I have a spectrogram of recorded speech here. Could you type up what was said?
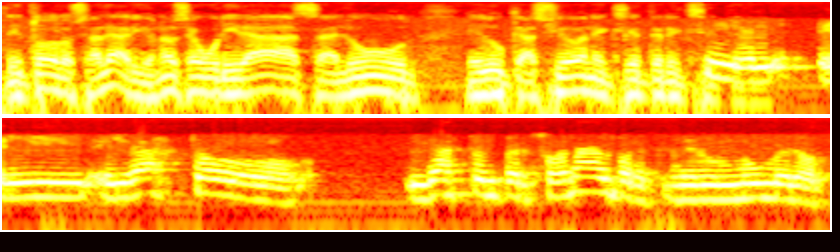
De todos los salarios, ¿no? Seguridad, salud, educación, etcétera, etcétera. Sí, el, el, gasto, el gasto en personal, para tener un número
